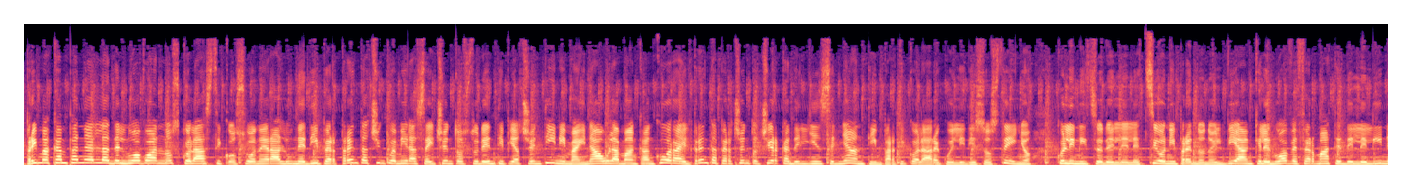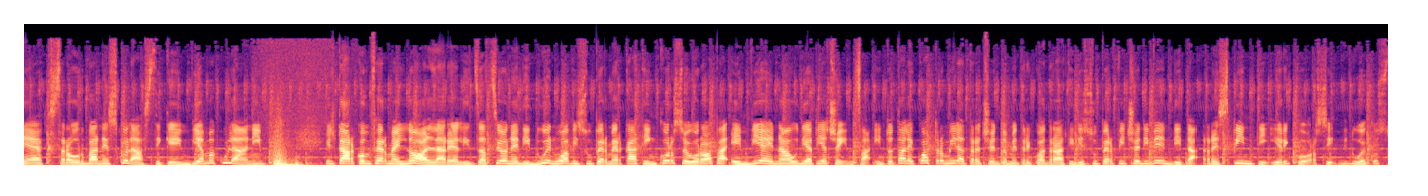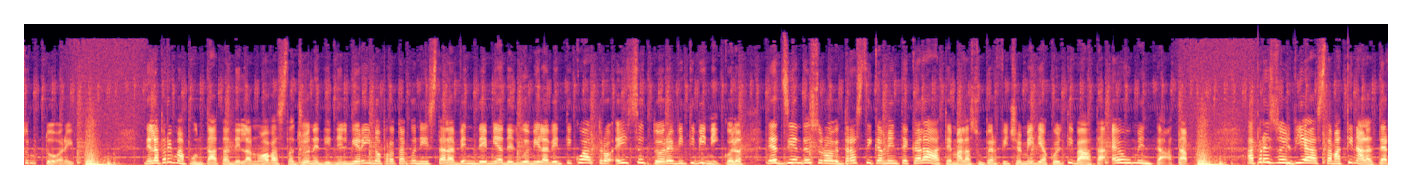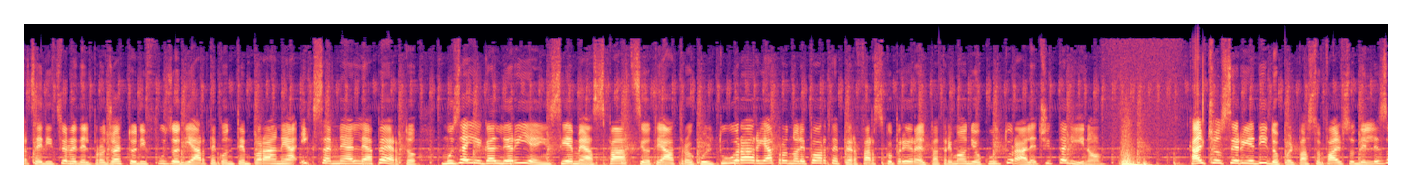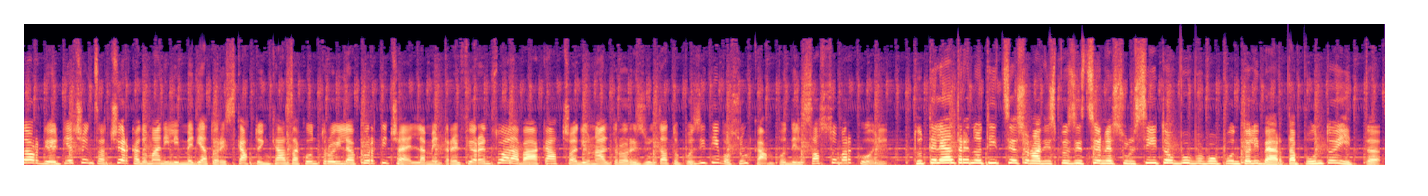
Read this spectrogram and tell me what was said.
La prima campanella del nuovo anno scolastico suonerà lunedì per 35.600 studenti piacentini, ma in aula manca ancora il 30% circa degli insegnanti, in particolare quelli di sostegno. Con l'inizio delle lezioni prendono il via anche le nuove fermate delle linee extraurbane scolastiche in via Maculani. Il TAR conferma il no alla realizzazione di due nuovi supermercati in Corso Europa e in via Enaudi a Piacenza. In totale 4.300 m2 di superficie di vendita, respinti i ricorsi di due costruttori. Nella prima puntata della nuova stagione di Nel Mirino protagonista la vendemmia del 2024 e il settore vitivinicolo. Le aziende sono drasticamente calate, ma la superficie media coltivata è aumentata. Ha preso il via stamattina la terza edizione del progetto diffuso di arte contemporanea XNL Aperto. Musei e gallerie insieme a spazio, teatro e cultura riaprono le porte per far scoprire il patrimonio culturale cittadino. Calcio Serie D dopo il passo falso dell'esordio, il Piacenza cerca domani l'immediato riscatto in casa contro il Corticella, mentre il Fiorenzuola va a caccia di un altro risultato positivo sul campo del Sasso Marconi. Tutte le altre notizie sono a disposizione sul sito www.liberta.it.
